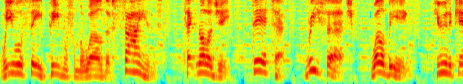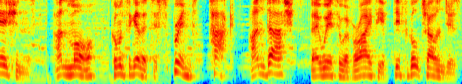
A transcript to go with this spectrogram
We will see people from the worlds of science, technology, data, research, well-being, communications, and more coming together to sprint, hack, and dash their way through a variety of difficult challenges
